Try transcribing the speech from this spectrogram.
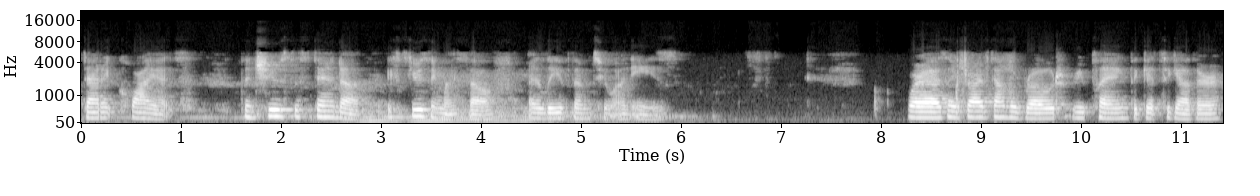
static quiet, then choose to stand up, excusing myself, I leave them to unease. Whereas I drive down the road, replaying the get together,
